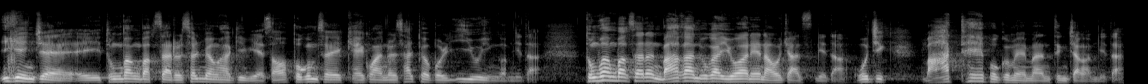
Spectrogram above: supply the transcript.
이게 이제 이 동방박사를 설명하기 위해서 복음서의 개관을 살펴볼 이유인 겁니다. 동방 박사는 마가, 누가, 요한에 나오지 않습니다. 오직 마태복음에만 등장합니다.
